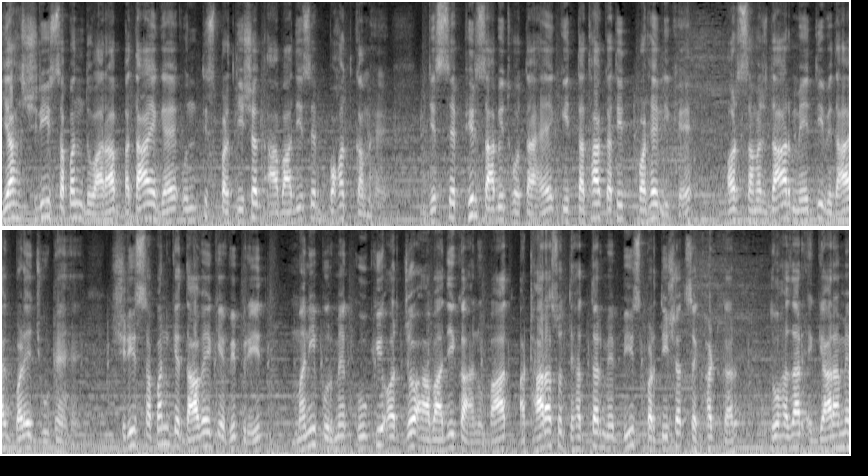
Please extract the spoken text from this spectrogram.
यह श्री सपन द्वारा बताए गए उनतीस प्रतिशत आबादी से बहुत कम है, जिससे फिर साबित होता है कि तथाकथित पढ़े लिखे और समझदार मेती विधायक बड़े झूठे हैं। श्री सपन के दावे के विपरीत, मणिपुर में कुकी और जो आबादी का अनुपात 1873 में 20 प्रतिशत से घटकर 2011 में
